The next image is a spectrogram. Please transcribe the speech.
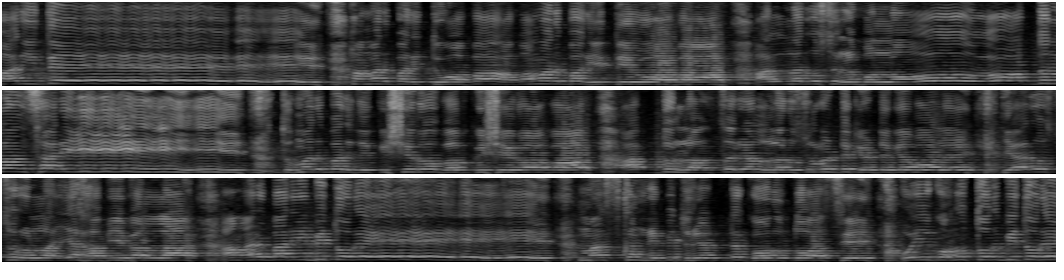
বাড়িতে আমার বাড়িতে অভাব, আমার বাড়িতে অভাব। আল্লাহ রসুল বলল, "ও আব্দুল আনসারি, তোমার বাড়িতে কিসের অভাব কিসের অভাব? আব্দুল্লাহ আনসারি আল্লাহ রসুলকে ডেকে ডেকে বলে, ইয়া রসুল্লাহ ইয়া হাবিব আল্লাহ আমার বাড়ির ভিতরে, মাঝখানের ভিতরে একটা গর্ত আছে। ওই গর্তর ভিতরে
